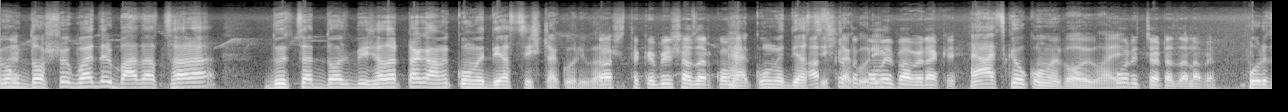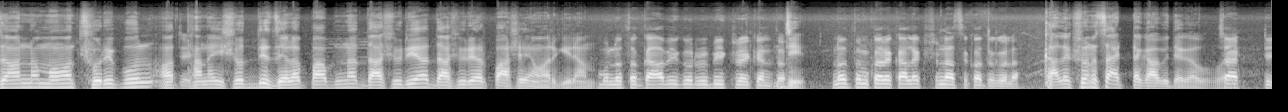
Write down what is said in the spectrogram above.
এবং দর্শক ভাইদের বাজার ছাড়া দুই চার দশ বিশ হাজার টাকা আমি কমে দেওয়ার চেষ্টা করি ভাই। দশ থেকে বিশ হাজার কম হ্যাঁ কমে দেওয়ার চেষ্টা করি। কমে পাবে নাকি? হ্যাঁ আজকেও কমে পাবে ভাই। পরিচয়টা জানাবেন। নাম মোহাম্মদ শরীফুল থানা ঈশ্বরদী জেলা পাবনা দাসুরিয়া দাসুরিয়ার পাশে আমার গ্রাম। মূলত গাবি গরুর বিক্রয় কেন্দ্র। জি। নতুন করে কালেকশন আছে কতগুলা? কালেকশনে চারটা গাবি দেখাবো। চারটি।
